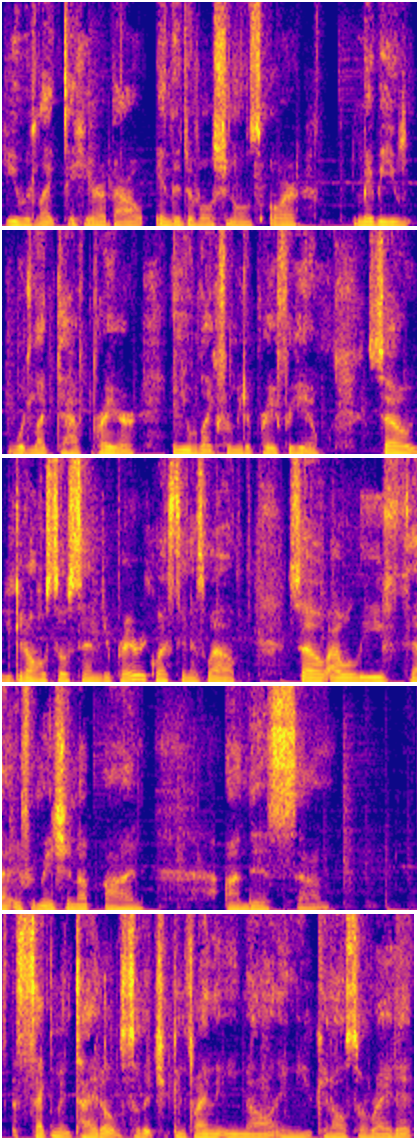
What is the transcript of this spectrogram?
you would like to hear about in the devotionals or maybe you would like to have prayer and you would like for me to pray for you. So you can also send your prayer request in as well. So I will leave that information up on on this um, segment title so that you can find the email and you can also write it.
